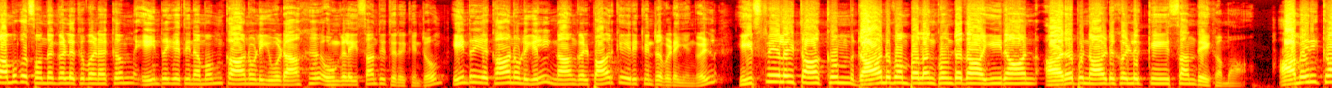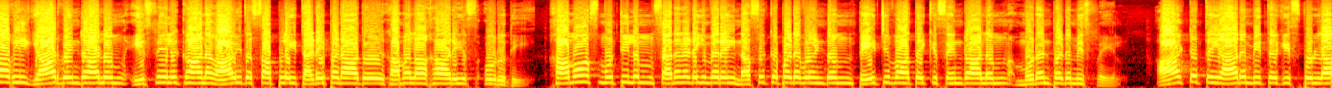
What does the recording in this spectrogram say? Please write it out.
சமூக சொந்தங்களுக்கு வணக்கம். இன்றைய தினமும் காணொளியூடாக உங்களை சந்தித்திருக்கின்றோம். இன்றைய காணொளியில் நாங்கள் பார்க்க இருக்கின்ற விடயங்கள் இஸ்ரேலை தாக்கும் ராணுவம் பலம் கொண்டதா ஈரான் அரபு நாடுகளுக்கே சந்தேகமா? அமெரிக்காவில் யார் வென்றாலும் இஸ்ரேலுக்கான ஆயுத சப்ளை தடைப்படாது கமலா ஹாரிஸ் உறுதி. ஹமாஸ் முற்றிலும் சரணடையும் வரை நசுக்கப்பட வேண்டும் பேச்சுவார்த்தைக்கு சென்றாலும் முரண்படும் இஸ்ரேல். ஆட்டத்தை ஆரம்பித்த ஹிஸ்புல்லா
